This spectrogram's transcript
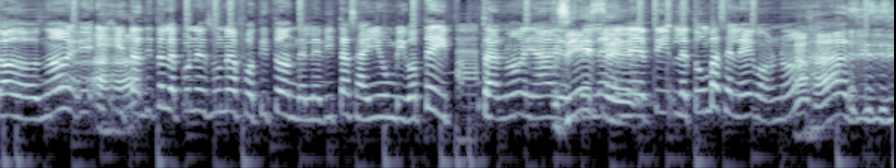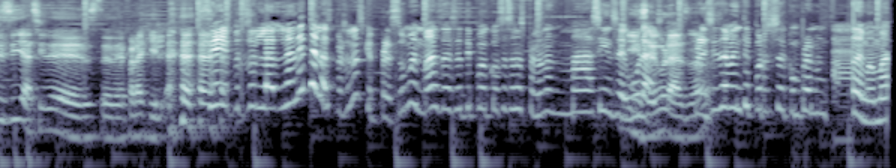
todos, ¿no? Y, y tantito le pones una fotito donde le editas ahí un bigote y puta, ¿no? Ya Sí, este, se- le, le ti- le tumbas el ego, ¿no? Ajá, sí, sí, sí, sí, así de, este, de frágil. Sí, pues la, la neta, las personas que presumen más de ese tipo de cosas son las personas más inseguras. Inseguras, ¿no? Precisamente por eso se compran un de mamá,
